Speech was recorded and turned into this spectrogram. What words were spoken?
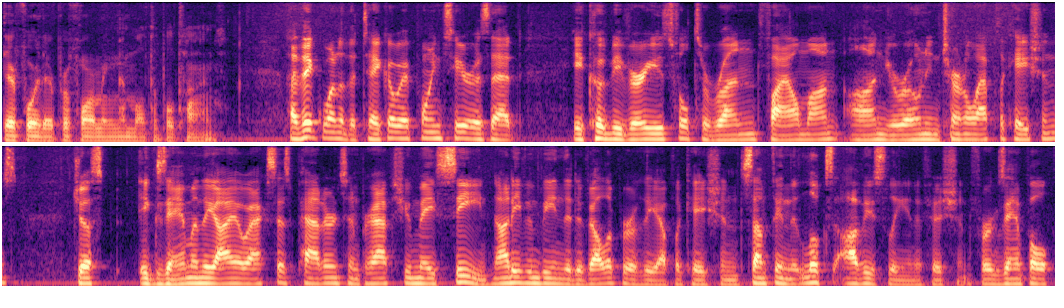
therefore they're performing them multiple times. I think one of the takeaway points here is that it could be very useful to run FileMon on your own internal applications. Just examine the I.O. access patterns and perhaps you may see, not even being the developer of the application, something that looks obviously inefficient. For example,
